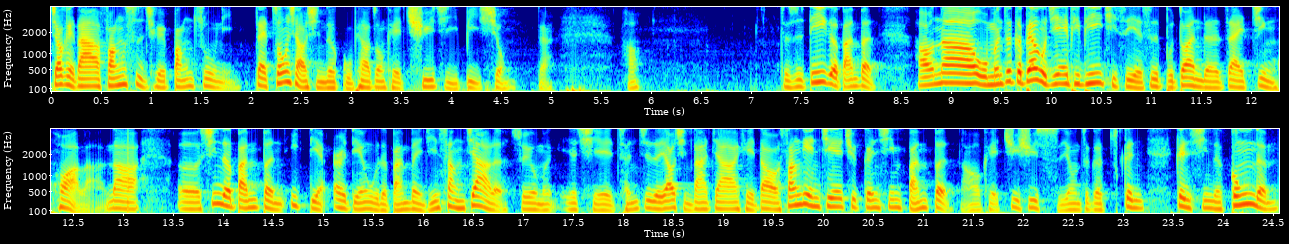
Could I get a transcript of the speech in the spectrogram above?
教给大家方式，就可以帮助你在中小型的股票中可以趋吉避凶，对，好，这是第一个版本。好，那我们这个标股金 APP 其实也是不断的在进化啦。那呃，新的版本一点二点五的版本已经上架了，所以我们也且诚挚的邀请大家可以到商店街去更新版本，然后可以继续使用这个更更新的功能。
